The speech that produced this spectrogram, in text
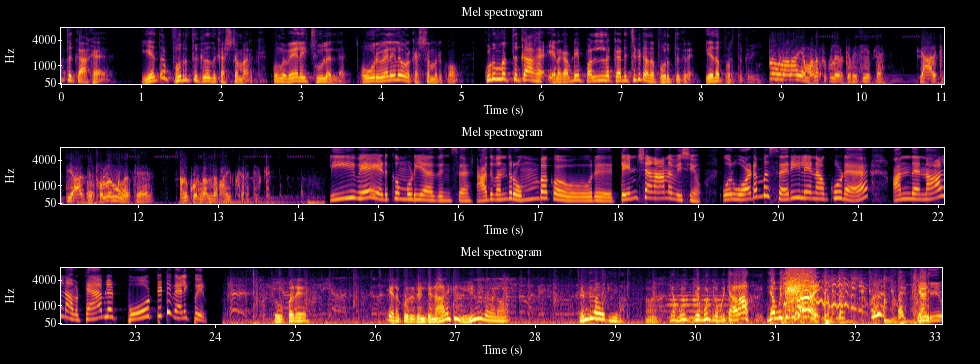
குடும்பத்துக்காக எதை பொறுத்துக்கிறது கஷ்டமா இருக்கு? உங்க வேலை சூழல்ல. ஒவ்வொரு வேலையில ஒரு கஷ்டம் இருக்கும். குடும்பத்துக்காக எனக்கு அப்படியே பல்ல கடிச்சுக்கிட்டு அதை பொறுத்துக்கிறேன். எதை பொறுத்துக்கிறீங்க? இவ்வளவு நாளா என் மனசுக்குள்ள இருக்க விஷயத்த யாருக்கிட்டயாச்சும் சொல்லணும்னு நினைச்சேன். அதுக்கு ஒரு நல்ல வாய்ப்பு கிடைச்சிருக்கு. லீவே எடுக்க முடியாதுங்க சார். அது வந்து ரொம்ப ஒரு டென்ஷனான விஷயம். ஒரு உடம்பு சரியில்லைனா கூட அந்த நாள் நான் டேப்லெட் போட்டுட்டு வேலைக்கு போயிருப்பேன். சூப்பரு. எனக்கு ஒரு ரெண்டு நாளைக்கு லீவு வேணும். ரெண்டு நாளைக்கு லீவா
